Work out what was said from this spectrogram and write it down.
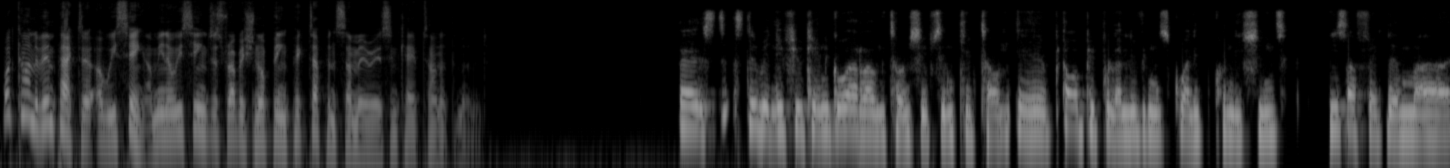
What kind of impact are we seeing? I mean, are we seeing just rubbish not being picked up in some areas in Cape Town at the moment? Uh, St- Stephen, if you can go around townships in Cape Town, uh, our people are living in squalid conditions. This affects them, uh,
